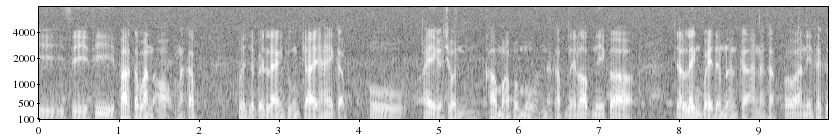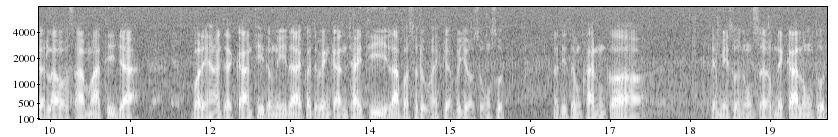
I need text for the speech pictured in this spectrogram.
EEC ที่ภาคตะวันออกนะครับ เพื่อจะเป็นแรงจูงใจให้กับผู้ให้เอกชนเข้ามาประมูลนะครับ ในรอบนี้ก็จะเร่งไปดำเนินการนะครับ เพราะว่านี้ถ้าเกิดเราสามารถที่จะบริหารจัดการที่ตรงนี้ได้ก็จะเป็นการใช้ที่ราชพัสดุให้เกิดประโยชน์สูงสุดและที่สำคัญก็ จะมีส่วนส่งเสริมในการลงทุน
